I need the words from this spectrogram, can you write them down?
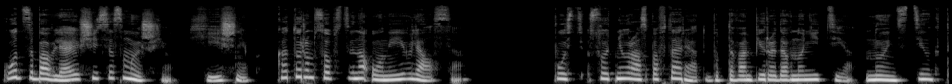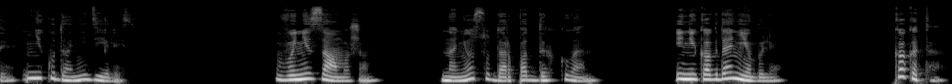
Кот, забавляющийся с мышью, хищник, которым, собственно, он и являлся. Пусть сотню раз повторят, будто вампиры давно не те, но инстинкты никуда не делись. «Вы не замужем», — нанес удар под дых Глен. «И никогда не были». «Как это?»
